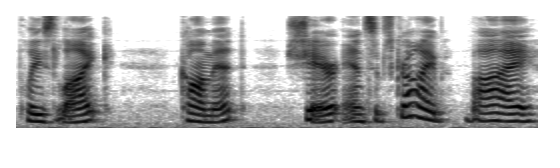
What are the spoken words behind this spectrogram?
please like, comment, share, and subscribe. Bye.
